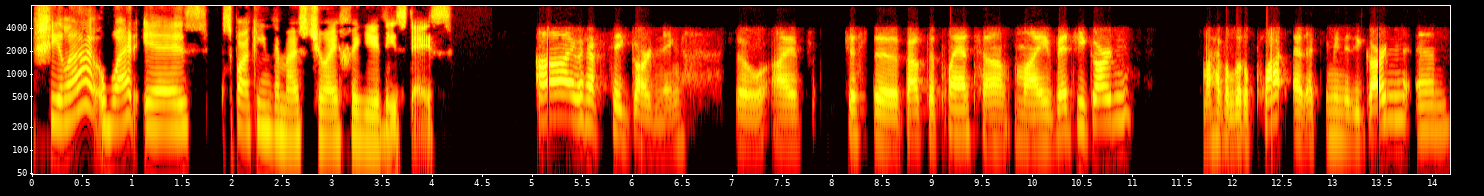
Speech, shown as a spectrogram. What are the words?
Sheila, what is sparking the most joy for you these days? I would have to say gardening. So I've just about to plant uh, my veggie garden. I have a little plot at a community garden, and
